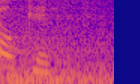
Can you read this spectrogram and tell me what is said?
focused.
